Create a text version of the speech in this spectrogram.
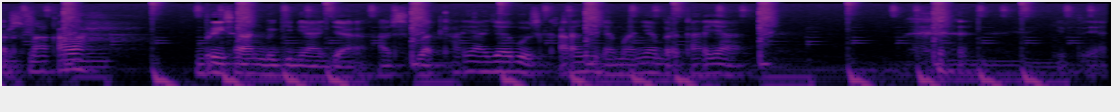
harus makalah beri saran begini aja. Harus buat karya aja bu. Sekarang zamannya berkarya. Gitu ya.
